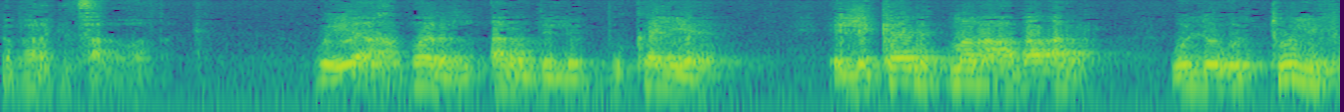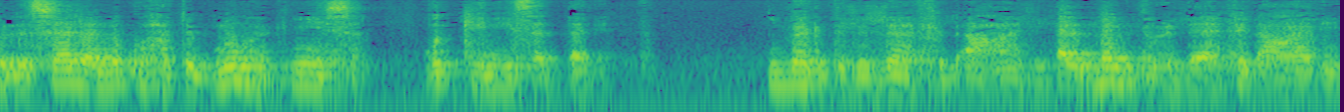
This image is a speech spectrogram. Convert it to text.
ببركة صلواتك. وإيه أخبار الأرض اللي في بوكاليا؟ اللي كانت مرعى بقر واللي قلتولي في الرسالة إنكم هتبنوها كنيسة. والكنيسة اتبنت المجد لله في الأعالي. المجد لله في الأعالي.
